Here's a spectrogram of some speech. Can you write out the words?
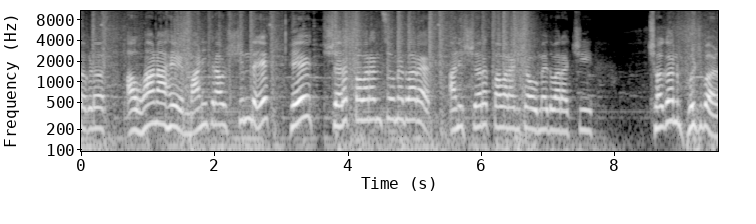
तगडं आव्हान आहे. माणिकराव शिंदे हे शरद पवारांचे उमेदवार आहेत. आणि शरद पवारांच्या उमेदवाराची छगन भुजबळ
